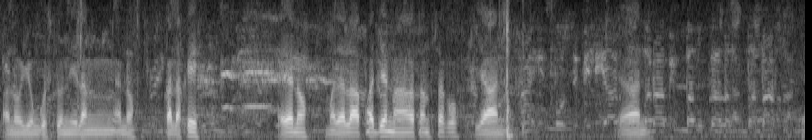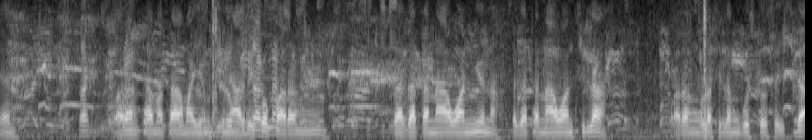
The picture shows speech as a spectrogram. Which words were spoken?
ano yung gusto nilang ano, kalaki. Ayan oh, malalapad yan mga katamsak oh. Yan. Yan. Yan. Parang tama-tama yung sinabi ko, parang taga-tanawan yun ah. Taga-tanawan sila. Parang wala silang gusto sa isda.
